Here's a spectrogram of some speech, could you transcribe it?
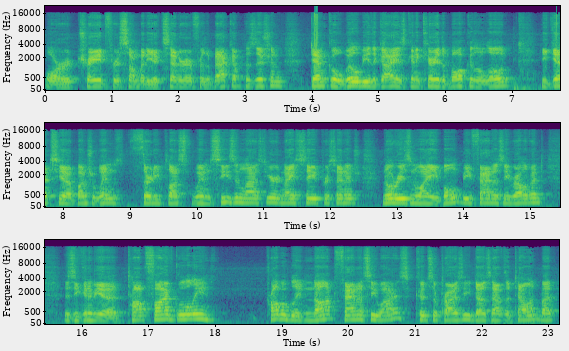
or trade for somebody, etc., for the backup position. Demko will be the guy who's going to carry the bulk of the load. He gets you a bunch of wins 30 plus win season last year. Nice save percentage. No reason why he won't be fantasy relevant. Is he going to be a top five goalie? Probably not fantasy wise. Could surprise you. He does have the talent, but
